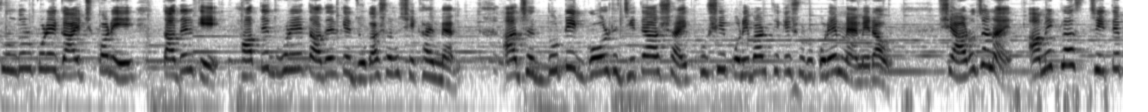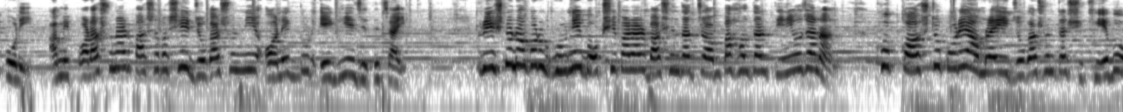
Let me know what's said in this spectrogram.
সুন্দর করে গাইড করে তাদেরকে, হাতে ধরে তাদেরকে যোগাসন শেখায় ম্যাম। আজ দুটি গোল্ড জিতে আসায় খুশি পরিবার থেকে শুরু করে ম্যামেরাও। সে আরও জানায়, আমি ক্লাস থ্রিতে পড়ি। আমি পড়াশোনার পাশাপাশি যোগাসন নিয়ে অনেক দূর এগিয়ে যেতে চাই। কৃষ্ণনগর ঘূর্ণি বক্সিপাড়ার বাসিন্দা চম্পা হালদার তিনিও জানান খুব কষ্ট করে আমরা এই যোগাসনটা শিখি এবং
